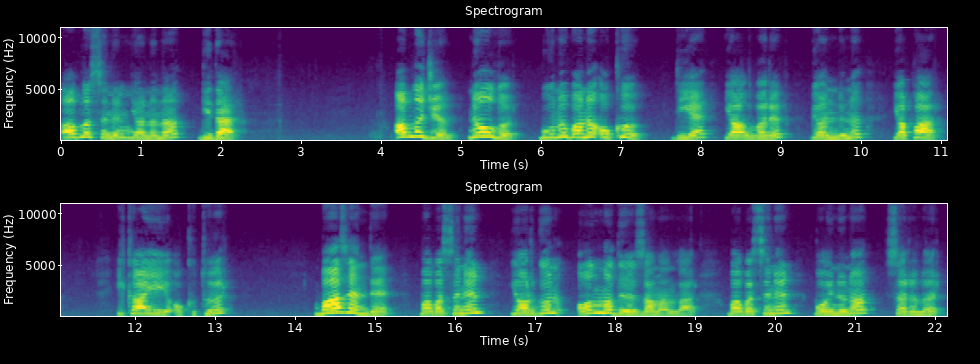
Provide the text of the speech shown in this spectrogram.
ablasının yanına gider. Ablacığım ne olur bunu bana oku diye yalvarıp gönlünü yapar. Hikayeyi okutur. Bazen de babasının yorgun olmadığı zamanlar babasının boynuna sarılır.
